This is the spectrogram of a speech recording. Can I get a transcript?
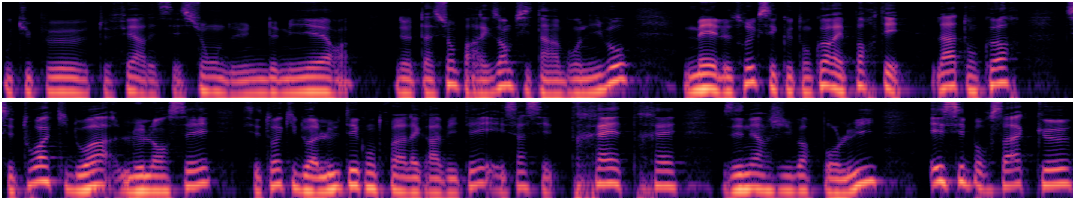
où tu peux te faire des sessions d'une demi-heure de natation par exemple si tu as un bon niveau. Mais le truc c'est que ton corps est porté. Là ton corps c'est toi qui dois le lancer c'est toi qui dois lutter contre la gravité et ça c'est très très énergivore pour lui. Et c'est pour ça que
